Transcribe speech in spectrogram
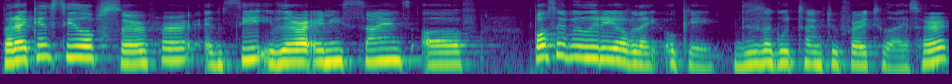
but I can still observe her and see if there are any signs of possibility of like, okay, this is a good time to fertilize her.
